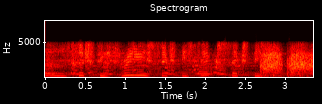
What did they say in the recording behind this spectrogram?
uh, 63, 66,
